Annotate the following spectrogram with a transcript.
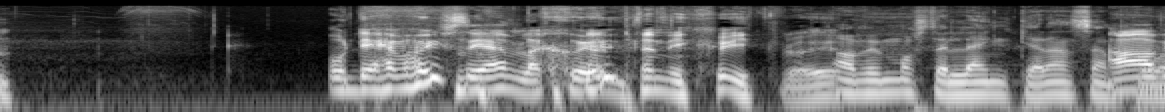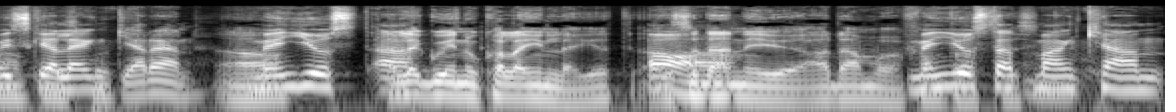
Och det var ju så jävla sjukt. den är skitbra ju. Ja vi måste länka den sen ja, vi ska Facebook. länka den. Ja. Men just Eller att, gå in och kolla inlägget. Alltså Ja. den är ju, ja den var men just att man kan,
